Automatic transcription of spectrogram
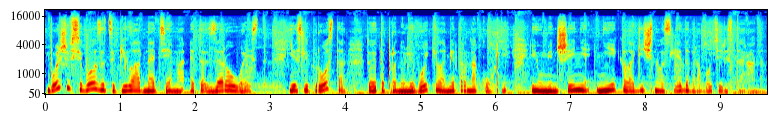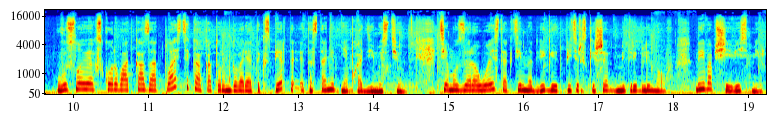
Больше всего зацепила одна тема – это Zero Waste. Если просто, то это про нулевой километр на кухне и уменьшение неэкологичного следа в работе ресторана. В условиях скорого отказа от пластика, о котором говорят эксперты, это станет необходимостью. Тему Zero Waste активно двигает питерский шеф Дмитрий Блинов, да и вообще весь мир.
